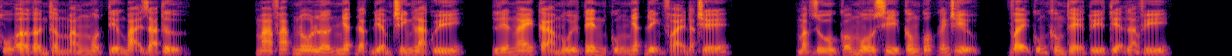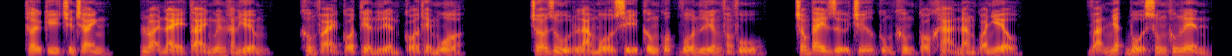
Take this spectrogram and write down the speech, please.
hù ở ẩn thầm mắng một tiếng bại gia tử. Ma pháp nô lớn nhất đặc điểm chính là quý, liền ngay cả mũi tên cũng nhất định phải đặc chế. Mặc dù có mồ xì công quốc gánh chịu, vậy cũng không thể tùy tiện lãng phí. Thời kỳ chiến tranh, loại này tài nguyên khan hiếm, không phải có tiền liền có thể mua. Cho dù là mổ xỉ công quốc vốn liếng phong phú, trong tay dự trữ cũng không có khả năng quá nhiều. Vạn nhất bổ sung không lên,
